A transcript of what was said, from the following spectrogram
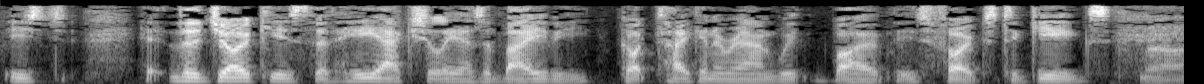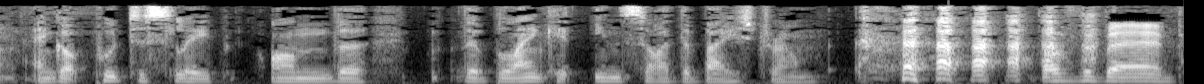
He's, the joke is that he actually, as a baby, got taken around with, by these folks to gigs Right. and got put to sleep on the the blanket inside the bass drum of the band.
